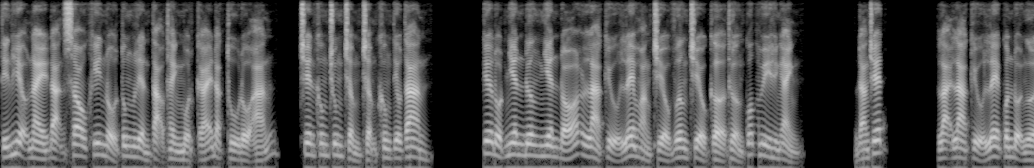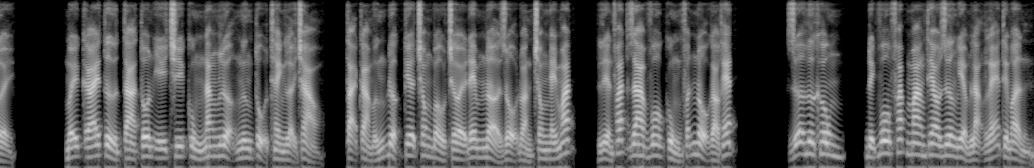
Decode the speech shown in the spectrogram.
Tín hiệu này đạn sau khi nổ tung liền tạo thành một cái đặc thù đồ án, trên không trung chậm chậm không tiêu tan. Kia đột nhiên đương nhiên đó là cựu Lê Hoàng Triều Vương Triều cờ thưởng quốc huy hình ảnh. Đáng chết. Lại là cựu Lê quân đội người. Mấy cái từ tà tôn ý chí cùng năng lượng ngưng tụ thành lợi trảo, tại cảm ứng được kia trong bầu trời đêm nở rộ đoàn trong nháy mắt, liền phát ra vô cùng phẫn nộ gào thét. Giữa hư không, địch vô pháp mang theo dương hiểm lặng lẽ tiềm ẩn,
